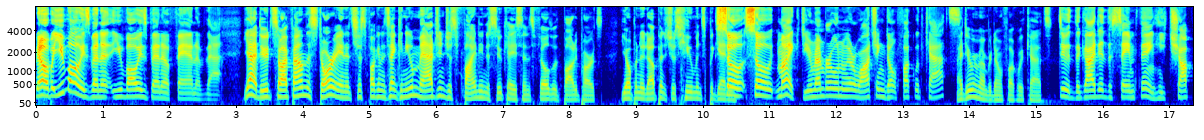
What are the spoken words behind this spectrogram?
No, but you've always been a you've always been a fan of that. yeah, dude. So I found this story and it's just fucking insane. Can you imagine just finding a suitcase and it's filled with body parts? You open it up and it's just human spaghetti. So so Mike, do you remember when we were watching Don't Fuck with Cats? I do remember Don't Fuck with Cats. Dude, the guy did the same thing. He chopped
